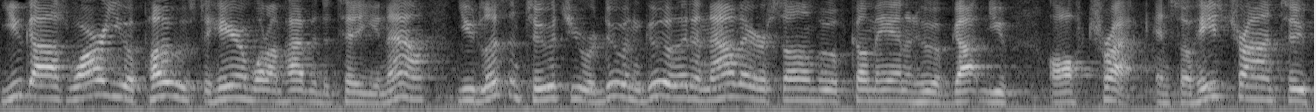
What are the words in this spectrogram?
you guys, why are you opposed to hearing what I'm having to tell you now? You listened to it, you were doing good, and now there are some who have come in and who have gotten you off track." And so He's trying to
